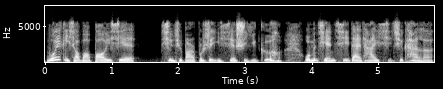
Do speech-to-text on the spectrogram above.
我也给小宝报一些兴趣班，不是一些，是一个。我们前期带他一起去看了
